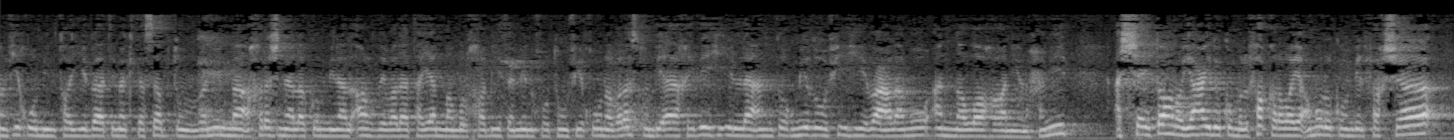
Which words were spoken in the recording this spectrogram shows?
anfiqu min tayyibati maktasabtum va mimma akhrajna lakum minal ardi va la tayammamul khabitha minhu tunfiquna va lastum bi'akhidhihi illa an tughmidu fihi wa'lamu anna Alloha ghaniyyun hamid. Ash-shaytonu ya'idukumul faqra va ya'murukum bil fahsha'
